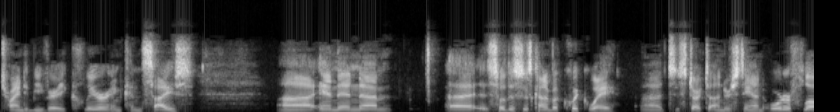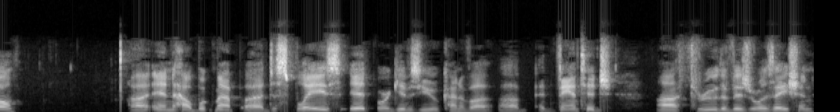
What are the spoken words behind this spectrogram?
trying to be very clear and concise. and then, um, so this is kind of a quick way to start to understand order flow. Uh, and how Bookmap uh, displays it or gives you kind of a, a advantage uh, through the visualization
